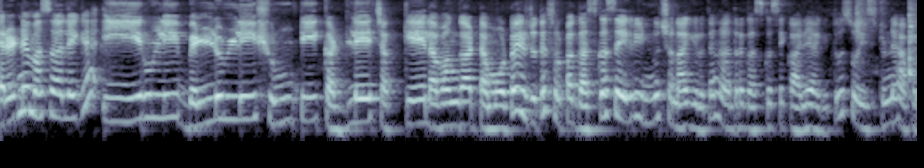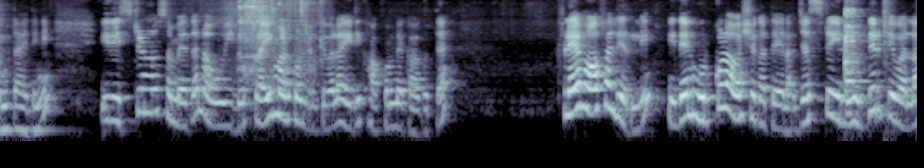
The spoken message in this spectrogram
ಎರಡನೇ ಮಸಾಲೆಗೆ ಈ ಈರುಳ್ಳಿ, ಬೆಳ್ಳುಳ್ಳಿ, ಶುಂಠಿ, ಕಡಲೆ, ಚಕ್ಕೆ, ಲವಂಗ, ಟೊಮೊಟೊ ಇದ್ರ ಜೊತೆ ಸ್ವಲ್ಪ ಗಸಗಸೆ ಇದ್ರೆ ಇನ್ನೂ ಚೆನ್ನಾಗಿರುತ್ತೆ. ನಾನು ಅದರ ಗಸಗಸೆ ಖಾಲಿ ಆಗಿತ್ತು. ಸೊ ಇಷ್ಟನ್ನೇ ಹಾಕೊತಾ ಇದ್ದೀನಿ. ಇದಿಷ್ಟನ್ನು ಸಮೇತ ನಾವು ಇದು ಫ್ರೈ ಮಾಡ್ಕೊಂಡಿರ್ತೀವಲ್ಲ, ಇದಕ್ಕೆ ಹಾಕೊಬೇಕಾಗುತ್ತೆ ಫ್ಲೇಮ್ ಆಫಲ್ಲಿ ಇರಲಿ, ಇದೇನು ಹುರ್ಕೊಳ್ಳೋ ಅವಶ್ಯಕತೆ ಇಲ್ಲ. ಜಸ್ಟ್ ಇಲ್ಲಿ ಹುರಿದಿರ್ತೀವಲ್ಲ,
